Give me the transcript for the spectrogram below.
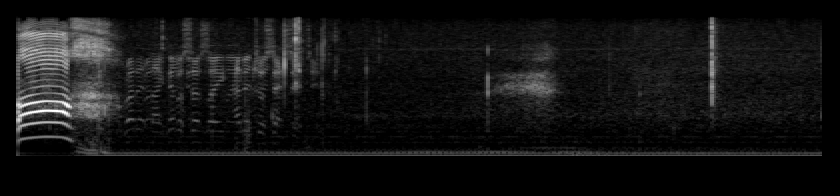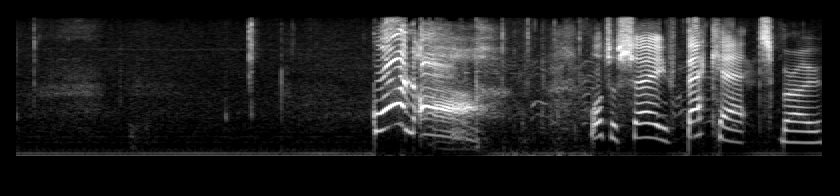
Oh. Go on! Oh! What a save. Beckett, bro.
